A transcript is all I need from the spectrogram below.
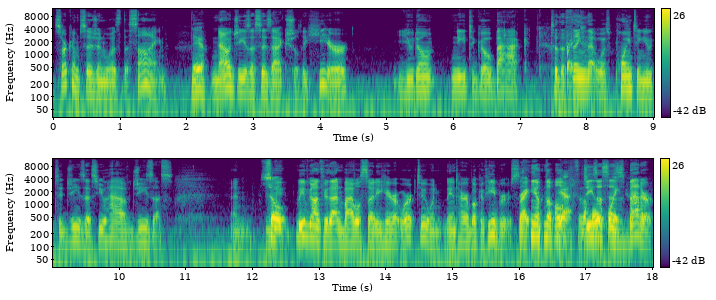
circumcision was the sign. Yeah. Now Jesus is actually here. You don't need to go back to the Right. thing that was pointing you to Jesus. You have Jesus. And So- we, have gone through that in Bible study here at work too, when the entire book of Hebrews. Right. You know, the whole Yeah, so the whole Jesus is better.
